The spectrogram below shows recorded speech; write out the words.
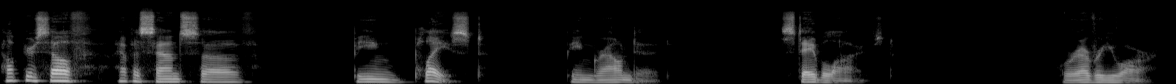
Help yourself have a sense of being placed, being grounded, stabilized, wherever you are.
